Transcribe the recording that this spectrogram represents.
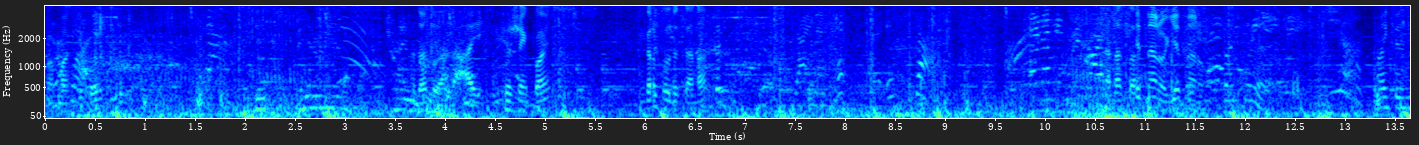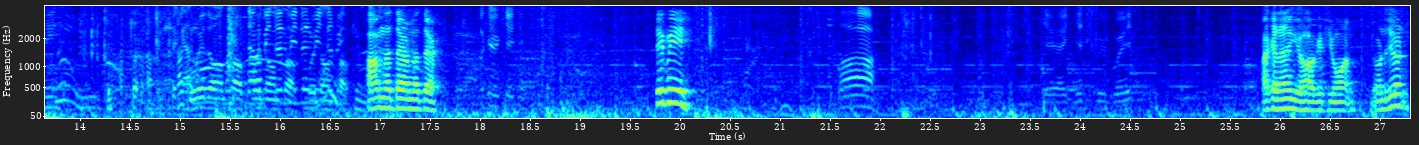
One monkey pull. I don't do that. I. Pushing points. I'm gonna pull this Ana. Ana's up. Get nano, get nano. Mine kill me. I'm pushing Okay, Ana. we don't top, No, we me, top, me, we me, don't me. top. I'm not there, I'm not there. Okay, okay, okay. Pick me. Ah. Yeah, I guess we wait. I can end you hog if you want. You wanna do it? Uh,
